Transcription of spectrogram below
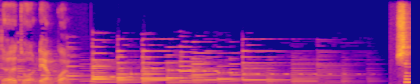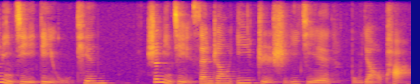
得着亮光。生命记第五天，生命记三章一至十一节，不要怕。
